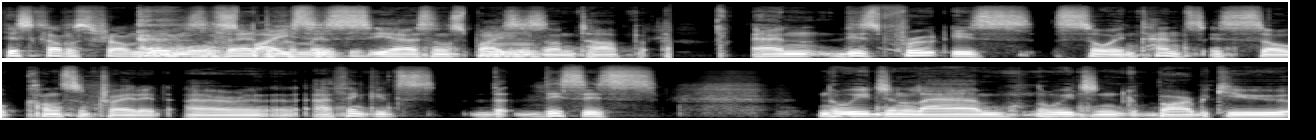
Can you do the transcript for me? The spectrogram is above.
This comes from the some spices. Yeah, some spices on top. And this fruit is so intense. It's so concentrated. Uh, I think it's th- this is Norwegian lamb, Norwegian barbecue,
